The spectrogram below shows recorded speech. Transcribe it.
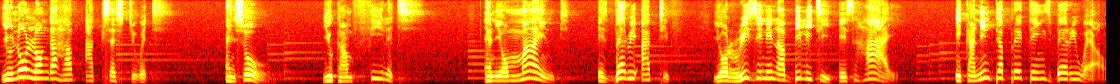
You no longer have access to it. And so, you can feel it. And your mind is very active. Your reasoning ability is high. It can interpret things very well.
